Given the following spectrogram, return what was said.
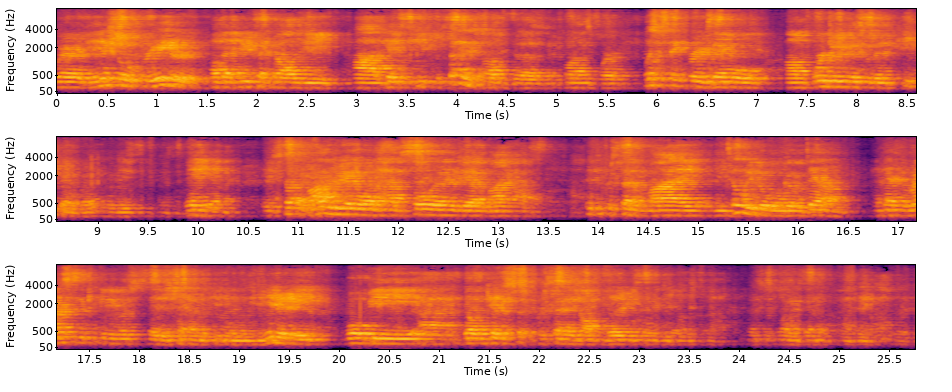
where the initial creator of that new technology uh, gets a huge percentage of the, the, funds. Where, let's just say, for example, um, we're doing this within Pico, right? In Pennsylvania. If, so, if I were to be able to have solar energy out of my house, 50% of my utility bill will go down, and then the rest of the community, let's say the 10 other people in the community, will be, uh, they'll get a certain percentage off their utility bill as well. That's just one example of how they operate.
